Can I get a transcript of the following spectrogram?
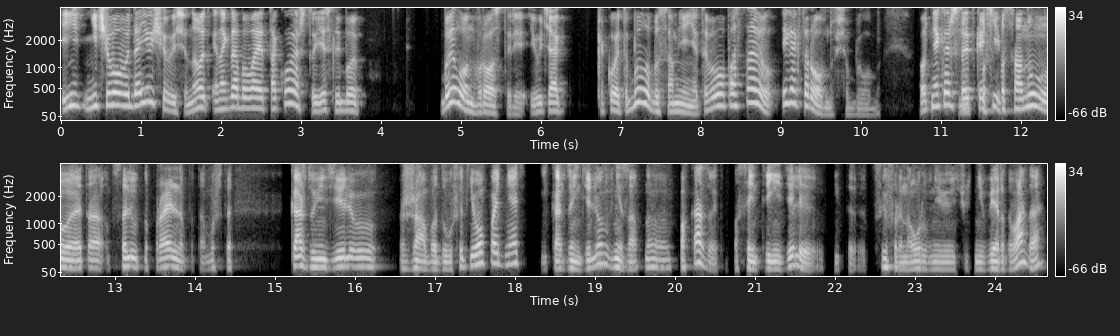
И ничего выдающегося, но вот иногда бывает такое, что если бы был он в ростере, и у тебя какое-то было бы сомнение, ты бы его поставил, и как-то ровно все было бы. Вот мне кажется, ну, это какие-то... Пацану это абсолютно правильно, потому что каждую неделю жаба душит его поднять, и каждую неделю он внезапно показывает. Последние три недели какие-то цифры на уровне чуть не VR2, да?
